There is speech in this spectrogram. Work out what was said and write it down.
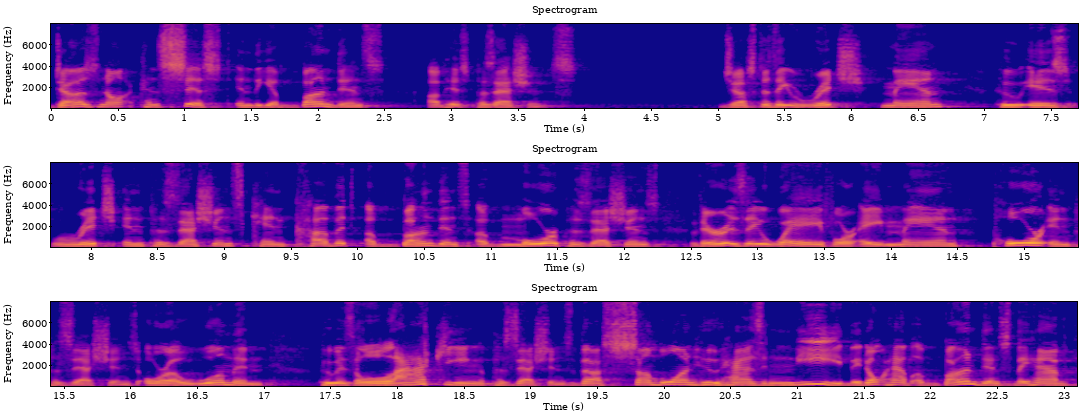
does not consist in the abundance of his possessions. Just as a rich man who is rich in possessions can covet abundance of more possessions, there is a way for a man poor in possessions or a woman who is lacking possessions, thus, someone who has need. They don't have abundance, they have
